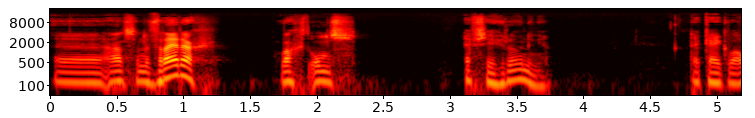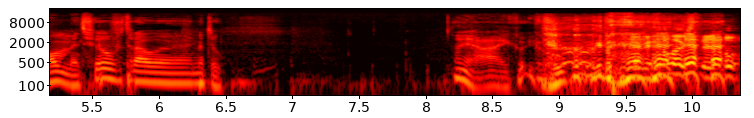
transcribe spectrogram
Eh, aanstaande vrijdag wacht ons FC Groningen. Daar kijken we allemaal met veel vertrouwen naartoe. Nou ja, ik, ik, hoop,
